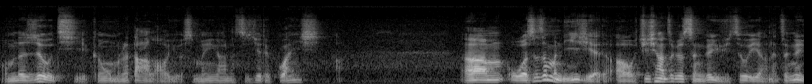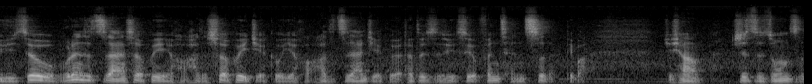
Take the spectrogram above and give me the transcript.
我们的肉体、跟我们的大脑有什么样的直接的关系？嗯，我是这么理解的哦，就像这个整个宇宙一样的，整个宇宙无论是自然社会也好，还是社会结构也好，还是自然结构，它都是是有分层次的，对吧？就像质子中子，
